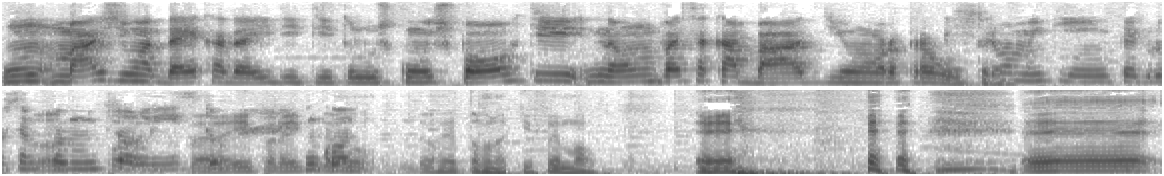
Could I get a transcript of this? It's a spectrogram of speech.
um- mais de uma década aí de títulos com o esporte não vai se acabar de uma hora para outra. Extremamente íntegro, sempre foi muito solícito. Peraí, peraí, que enquanto... deu, retorno aqui, foi mal. É. é,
